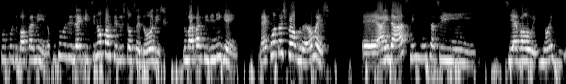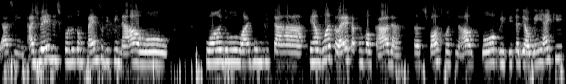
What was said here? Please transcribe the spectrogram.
para o futebol feminino. Eu costumo dizer que se não partir dos torcedores, não vai partir de ninguém. Né? Quanto aos programas, é, ainda há sim muito assim se evoluir. Não assim, às vezes quando estão perto de final ou quando a gente tá tem algum atleta convocada, tanto esporte quanto náutico, ou visita de alguém, aí que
